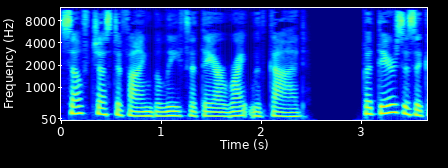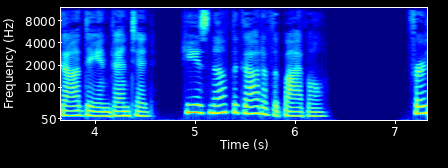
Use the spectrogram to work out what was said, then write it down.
self justifying belief that they are right with God. But theirs is a God they invented, He is not the God of the Bible. 1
